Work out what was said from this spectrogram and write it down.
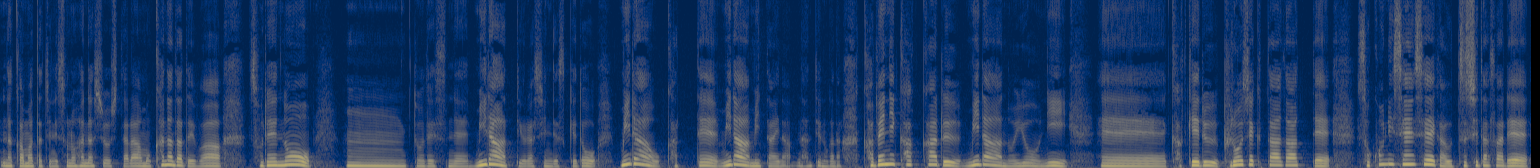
仲間たちにその話をしたらもうカナダではそれのうんとですねミラーっていうらしいんですけどミラーを買ってミラーみたいな何て言うのかな壁にかかるミラーのように、えー、かけるプロジェクターがあってそこに先生が映し出され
